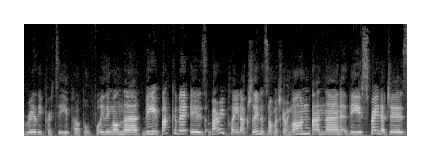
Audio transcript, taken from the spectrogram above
really pretty purple foiling on there. The back of it is very plain actually, there's not much going on and then the sprayed edges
